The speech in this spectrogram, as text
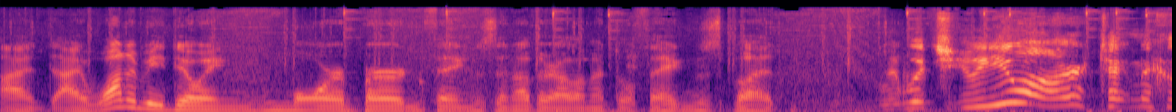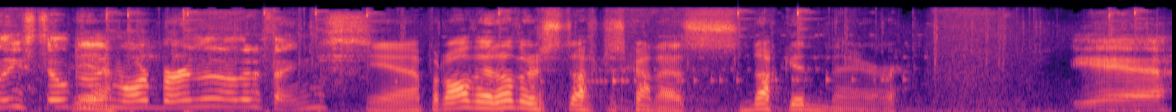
I I want to be doing more burn things than other elemental things, but Which you- are technically still doing Yeah. more burn than other things. yeah, but all that other stuff just kind of snuck in there. Yeah.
